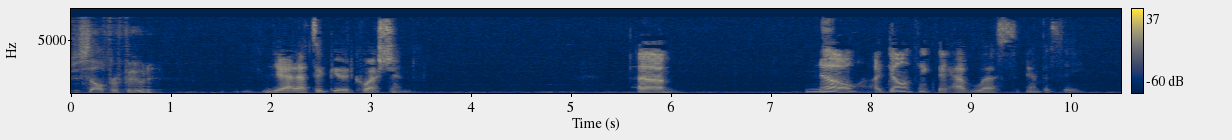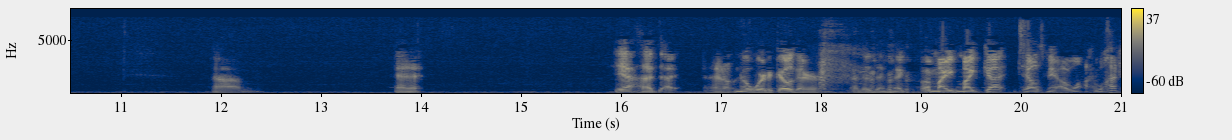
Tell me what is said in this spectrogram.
to sell for food. Yeah, that's a good question. Um, no, I don't think they have less empathy. Um, and it, yeah, I, I, I, don't know where to go there other than like uh, my my gut tells me I want I want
